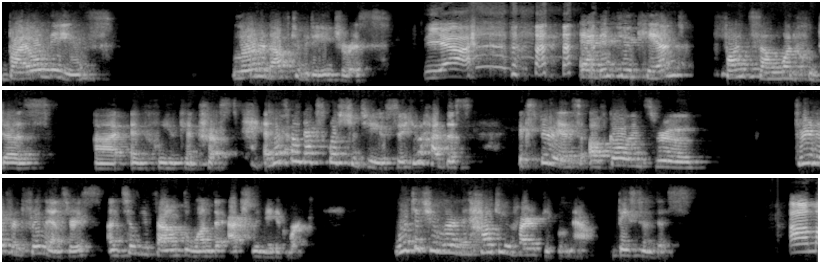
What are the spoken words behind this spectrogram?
by all means, learn enough to be dangerous. Yeah. and if you can't, find someone who does uh, and who you can trust. And that's my next question to you. So you had this experience of going through three different freelancers until you found the one that actually made it work. What did you learn and how do you hire people now based on this? Um,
